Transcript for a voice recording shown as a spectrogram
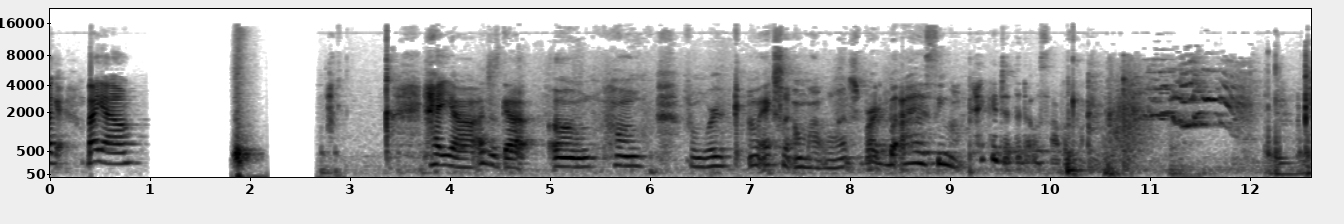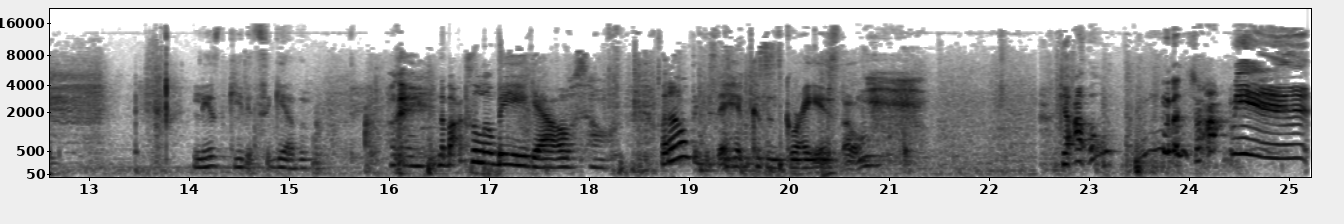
Okay, bye y'all. Hey y'all, I just got um home from work. I'm actually on my lunch break, but I had seen my package at the door, so I was like, let's get it together. Okay, the box a little big, y'all, so, but I don't think it's that heavy because it's gray though. Y'all, gonna drop me.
